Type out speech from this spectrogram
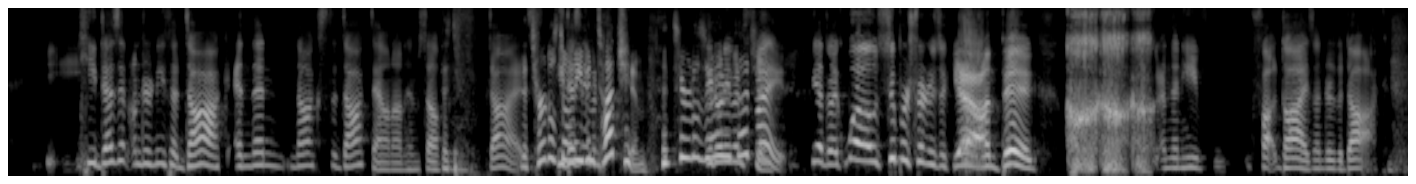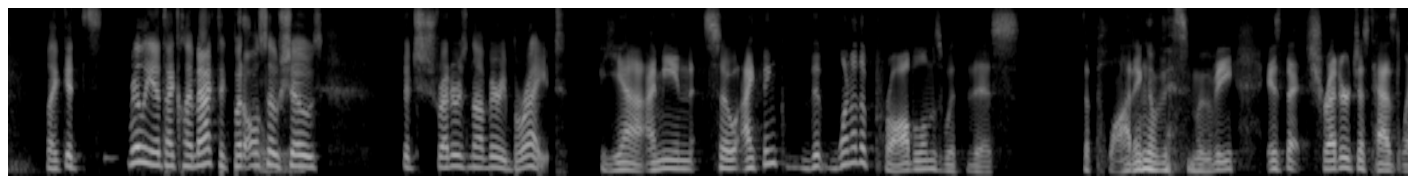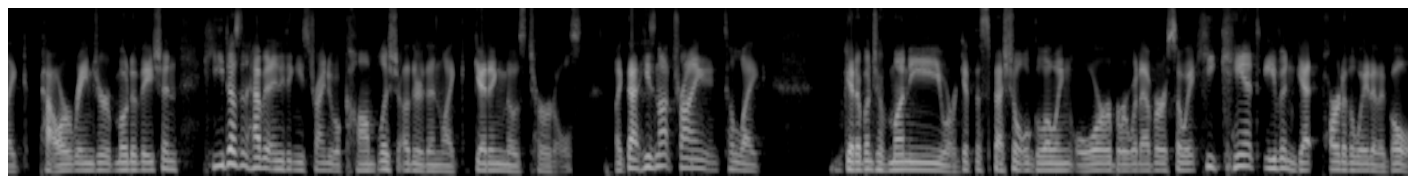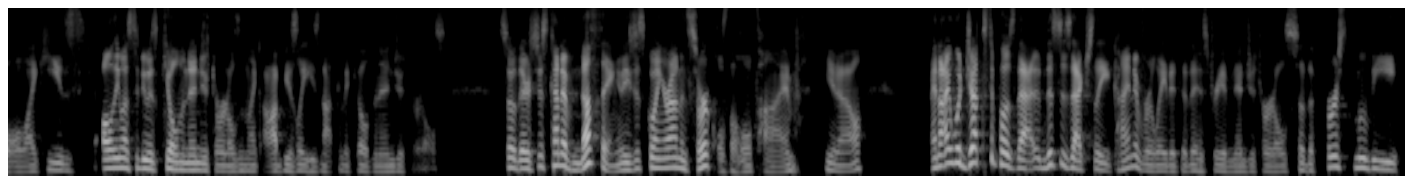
he- does it underneath a dock and then knocks the dock down on himself and dies. The turtles He don't even, touch him. The turtles They don't even touch him. fight. Yeah, they're like, "Whoa, Super Shredder's like, yeah, I'm big," and then he f- dies under the dock. Like it's really anticlimactic, but So also weird. shows that Shredder's not very bright. Yeah, I mean, so I think that one of the problems with this, the plotting of this movie, is that Shredder just has like Power Ranger motivation. He doesn't have anything he's trying to accomplish other than like getting those turtles. Like that, he's not trying to like get a bunch of money or get the special glowing orb or whatever. So it, he can't even get part of the way to the goal. Like he's all he wants to do is kill the Ninja Turtles, and like obviously he's not going to kill the Ninja Turtles. So there's just kind of nothing. He's just going around in circles the whole time, you know? And I would juxtapose that. And this is actually kind of related to the history of Ninja Turtles. So the first movie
